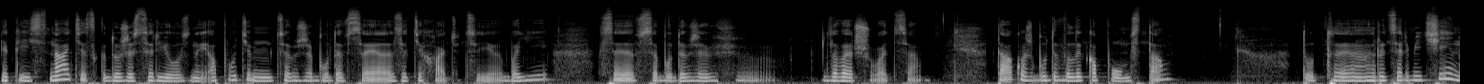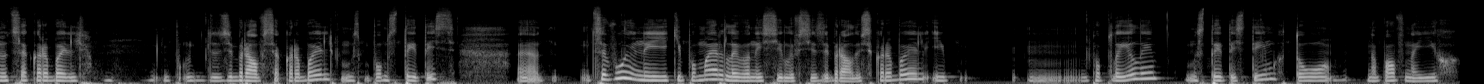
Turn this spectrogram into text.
якийсь натиск дуже серйозний, а потім це вже буде все затихати, ці бої, все, все буде вже е, завершуватися. Також буде велика помста. Тут е, рицар мічей, ну це корабель, зібрався корабель помститись. Е, Це воїни, які померли, вони сіли, всі зібрались в корабель і поплили мститись тим, хто напав на їх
